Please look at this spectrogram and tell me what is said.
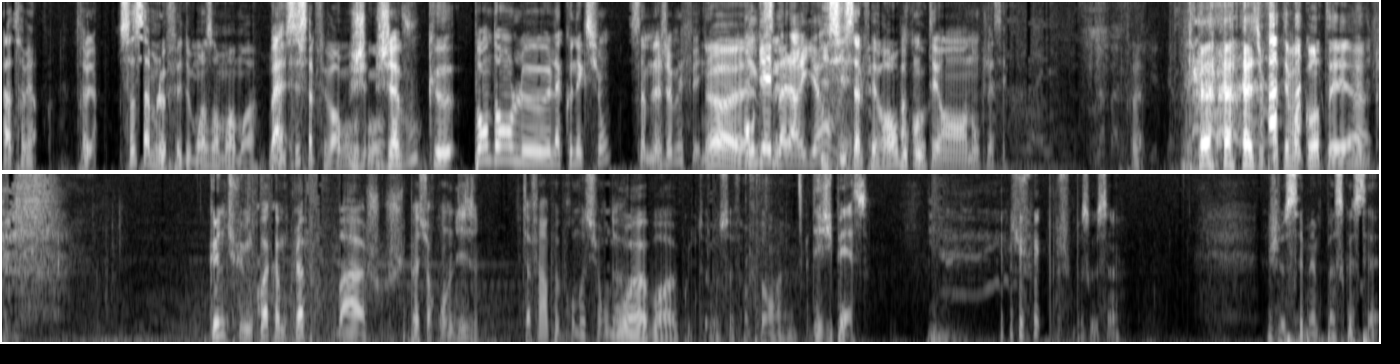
Ah très bien. Très bien. Ça, ça me le fait de moins en moins moi. Bah, Mais ici, ça le fait vraiment beaucoup. hein. J'avoue que pendant le, la connexion, ça me l'a jamais fait. Ouais, ouais, en game c'est- à la rigueur. Ici, mais ça le fait vraiment Par beaucoup. contre, t'es en non classé. J'ai prêté mon compte et... euh. Kun, tu fumes quoi comme clope? Bah, je je suis pas sûr qu'on le dise. Ça fait un peu promotion de... Ouais, bah écoute, euh, ça fait un peu... ouais. des JPS. Je sais pas ce que c'est. Je sais même pas ce que c'est.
